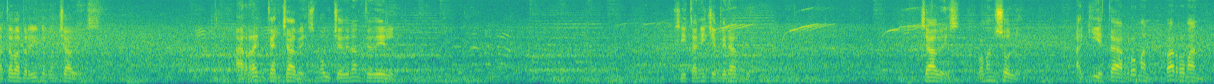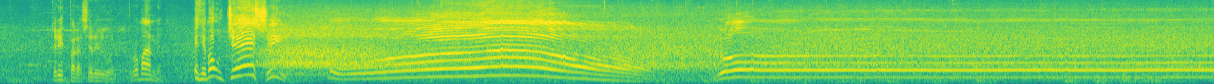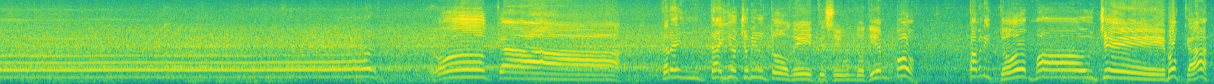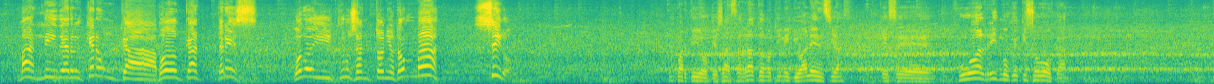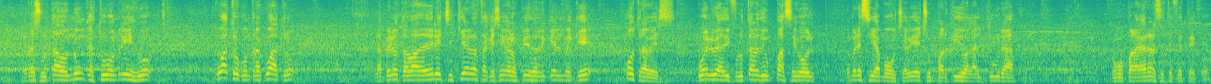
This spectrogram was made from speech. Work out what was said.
La estaba perdiendo con Chávez. Arranca Chávez. Mouche delante de él. Sitanich esperando. Chávez. Román solo. Aquí está Román. Va Román. Tres para hacer el gol. Román. Es de Mouche. Sí. ¡Gol! Boca. 38 minutos de este segundo tiempo. Pablito Mouche. Boca más líder que nunca. Boca 3. Godoy Cruz Antonio Tomba 0. Un partido que ya hace rato no tiene equivalencias, que se jugó al ritmo que quiso Boca. El resultado nunca estuvo en riesgo. 4 contra 4. La pelota va de derecha a izquierda hasta que llega a los pies de Riquelme que otra vez vuelve a disfrutar de un pase gol. No merecía mucho, había hecho un partido a la altura como para ganarse este festejo.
